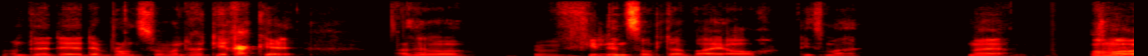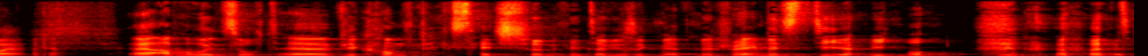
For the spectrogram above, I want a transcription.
und der, der, der Braun Strowman hat die Raquel. Also ja. viel Inzucht dabei auch, diesmal. Naja, machen wir weiter. Äh, apropos Inzucht. Äh, wir kommen backstage schon im Interviewsegment mit Rey Mysterio und,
